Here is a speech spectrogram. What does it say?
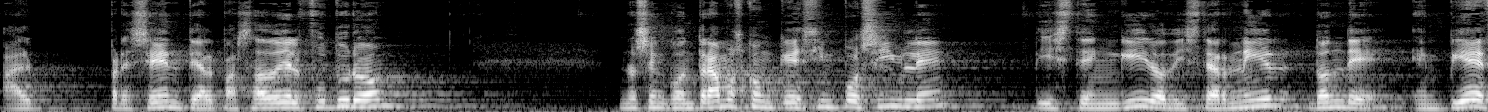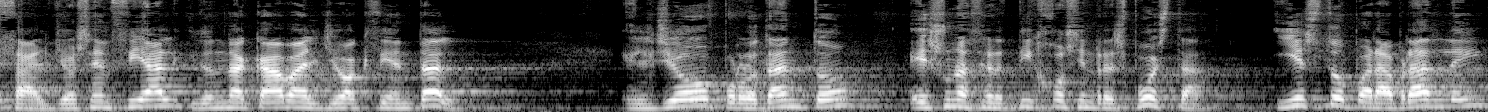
al presente, al pasado y al futuro, nos encontramos con que es imposible distinguir o discernir dónde empieza el yo esencial y dónde acaba el yo accidental. El yo, por lo tanto, es un acertijo sin respuesta. Y esto para Bradley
